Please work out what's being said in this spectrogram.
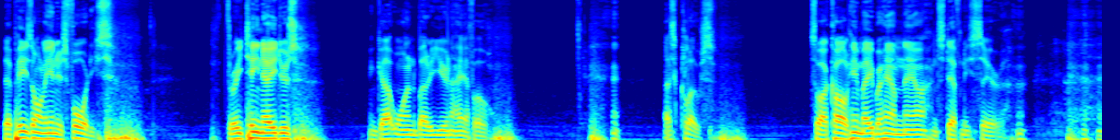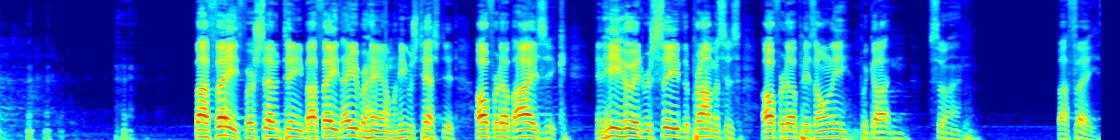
except he's only in his 40s. three teenagers, and got one about a year and a half old. That's close. So I call him Abraham now and Stephanie Sarah. by faith, verse 17, by faith, Abraham, when he was tested, offered up Isaac, and he who had received the promises offered up his only begotten son. By faith.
